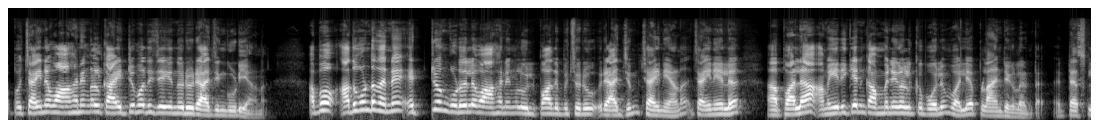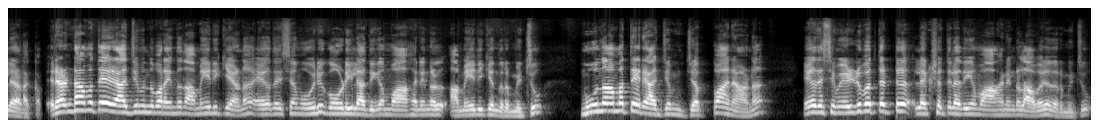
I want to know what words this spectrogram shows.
അപ്പോൾ ചൈന വാഹനങ്ങൾ കയറ്റുമതി ചെയ്യുന്ന ഒരു രാജ്യം കൂടിയാണ്. അപ്പോൾ അതുകൊണ്ട് തന്നെ ഏറ്റവും കൂടുതൽ വാഹനങ്ങൾ ഉൽപ്പാദിപ്പിച്ചൊരു രാജ്യം ചൈനയാണ്. ചൈനയിൽ പല അമേരിക്കൻ കമ്പനികൾക്ക് പോലും വലിയ പ്ലാന്റുകളുണ്ട്. ടെസ്ല അടക്കം. രണ്ടാമത്തെ രാജ്യം എന്ന് പറയുന്നത് അമേരിക്കയാണ്. ഏകദേശം ഒരു കോടിയിലധികം വാഹനങ്ങൾ അമേരിക്ക നിർമ്മിച്ചു. മൂന്നാമത്തെ രാജ്യം ജപ്പാനാണ്. ഏകദേശം എഴുപത്തെട്ട് ലക്ഷത്തിലധികം വാഹനങ്ങൾ അവർ നിർമ്മിച്ചു.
